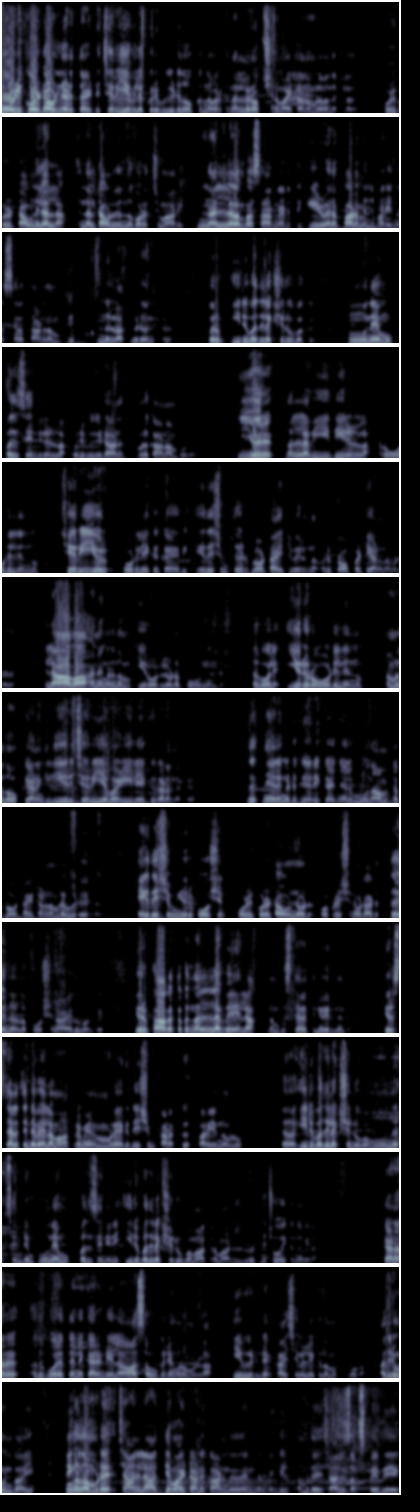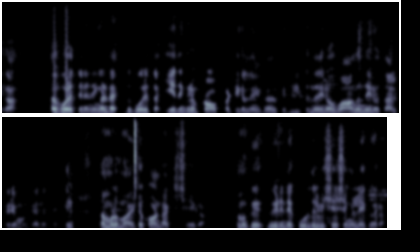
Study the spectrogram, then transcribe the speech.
കോഴിക്കോട് ടൗണിന് അടുത്തായിട്ട് ചെറിയ വിലക്കൊരു വീട് നോക്കുന്നവർക്ക് നല്ലൊരു ഓപ്ഷനുമായിട്ടാണ് നമ്മൾ വന്നിട്ടുള്ളത്. കോഴിക്കോട് ടൗണിലല്ല എന്നാൽ ടൗണിൽ നിന്ന് കുറച്ച് മാറി നല്ലളം ബസാറിനടുത്ത് കീഴുവനപ്പാടം എന്ന് പറയുന്ന സ്ഥലത്താണ് നമുക്ക് ഇന്നുള്ള വീട് വന്നിട്ടുള്ളത്. വെറും ഇരുപത് ലക്ഷം രൂപക്ക് മൂന്ന് മുപ്പത് സെന്റിലുള്ള ഒരു വീടാണ് നമ്മൾ കാണാൻ പോകുന്നത്. ഈ ഒരു നല്ല വീതിയിലുള്ള റോഡിൽ നിന്നും ചെറിയൊരു റോഡിലേക്ക് കയറി ഏകദേശം തേർഡ് പ്ലോട്ടായിട്ട് വരുന്ന ഒരു പ്രോപ്പർട്ടിയാണ് നമ്മുടേത്. എല്ലാ വാഹനങ്ങളും നമുക്ക് ഈ റോഡിലൂടെ പോകുന്നുണ്ട്. അതുപോലെ ഈ ഒരു റോഡിൽ നിന്നും നമ്മൾ നോക്കുകയാണെങ്കിൽ ഈ ഒരു ചെറിയ വഴിയിലേക്ക് കടന്നിട്ട് ഇത് നേരെ ഇങ്ങോട്ട് കയറി കഴിഞ്ഞാൽ മൂന്നാമത്തെ പ്ലോട്ടായിട്ടാണ് നമ്മുടെ വീട് വരുന്നത്. ഏകദേശം ഈ ഒരു പോർഷൻ കോഴിക്കോട് ടൗണിനോട് കോർപ്പറേഷനോട് അടുത്ത് തന്നെയുള്ള പോർഷൻ ആയതുകൊണ്ട് ഈ ഒരു ഭാഗത്തൊക്കെ നല്ല വില നമുക്ക് സ്ഥലത്തിന് വരുന്നുണ്ട്. ഈ ഒരു സ്ഥലത്തിന്റെ വില മാത്രമേ നമ്മൾ ഏകദേശം കണക്ക് പറയുന്നുള്ളൂ. ഇരുപത് ലക്ഷം രൂപ മൂന്ന് സെന്റ് മൂന്ന് മുപ്പത് സെന്റിന് ഇരുപത് ലക്ഷം രൂപ മാത്രമാണ് ഈ വീടിന് ചോദിക്കുന്ന വില. കിണർ അതുപോലെ തന്നെ കരണ്ട് എല്ലാ സൗകര്യങ്ങളുമുള്ള ഈ വീടിന്റെ കാഴ്ചകളിലേക്ക് നമുക്ക് പോകാം. അതിനു മുൻപായി നിങ്ങൾ നമ്മുടെ ചാനൽ ആദ്യമായിട്ടാണ് കാണുന്നത് എന്നുണ്ടെങ്കിൽ നമ്മുടെ ചാനൽ സബ്സ്ക്രൈബ് ചെയ്യുക. അതുപോലെ തന്നെ നിങ്ങളുടെ ഇതുപോലത്തെ ഏതെങ്കിലും പ്രോപ്പർട്ടികൾ നിങ്ങൾക്ക് വിൽക്കുന്നതിനോ വാങ്ങുന്നതിനോ താല്പര്യമുണ്ട് എന്നുണ്ടെങ്കിൽ നമ്മളുമായിട്ട് കോൺടാക്ട് ചെയ്യുക. നമുക്ക് വീടിന്റെ കൂടുതൽ വിശേഷങ്ങളിലേക്ക് വരാം.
